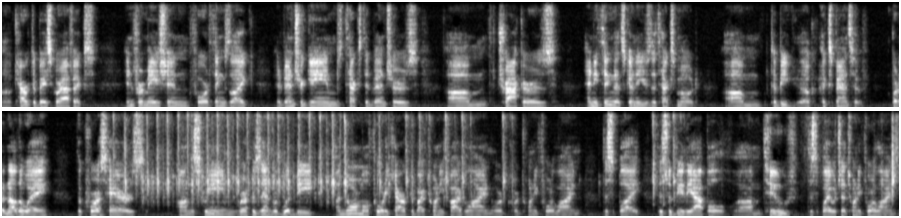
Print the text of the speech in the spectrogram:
uh, character-based graphics, information for things like adventure games, text adventures, um, trackers, anything that's going to use the text mode um, to be uh, expansive. Put another way, the crosshairs on the screen represent what would be a normal 40 character by 25 line or, or 24 line display. This would be the Apple um, II display, which had 24 lines.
